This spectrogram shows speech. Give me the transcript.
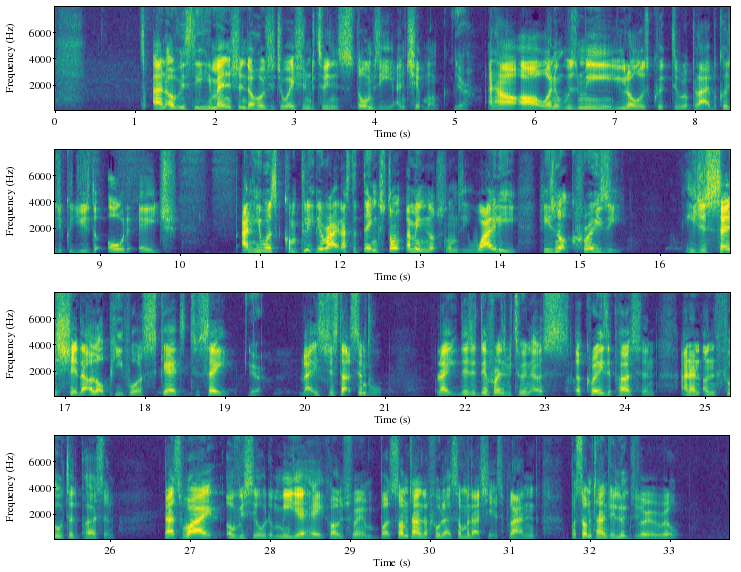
And obviously, he mentioned the whole situation between Stormzy and Chipmunk. Yeah. And how, oh, when it was me, you know, was quick to reply because you could use the old age. And he was completely right. That's the thing. Storm, I mean, not Stormzy. Wiley, he's not crazy. He just says shit that a lot of people are scared to say. Yeah. Like it's just that simple. Like there's a difference between a, a crazy person and an unfiltered person. That's why obviously all the media hate comes from him. But sometimes I feel like some of that shit is planned. But sometimes it looks very real.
